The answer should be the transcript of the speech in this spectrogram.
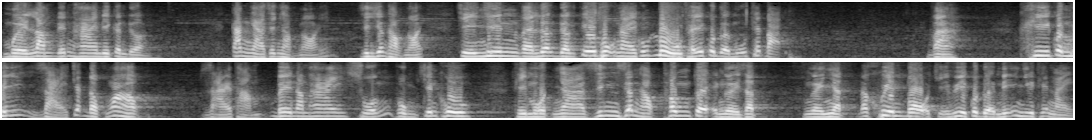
15 đến 20 cân đường. Các nhà sinh học nói, dinh dưỡng học nói, chỉ nhìn về lượng đường tiêu thụ này cũng đủ thấy quân đội mũ thất bại. Và khi quân Mỹ giải chất độc hóa học giải thảm B52 xuống vùng chiến khu thì một nhà dinh dưỡng học thông tuệ người Nhật, người Nhật đã khuyên bộ chỉ huy quân đội Mỹ như thế này.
